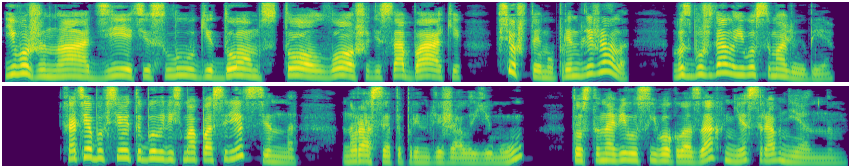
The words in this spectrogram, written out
Его жена, дети, слуги, дом, стол, лошади, собаки, все, что ему принадлежало, возбуждало его самолюбие. Хотя бы все это было весьма посредственно, но раз это принадлежало ему, то становилось в его глазах несравненным.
